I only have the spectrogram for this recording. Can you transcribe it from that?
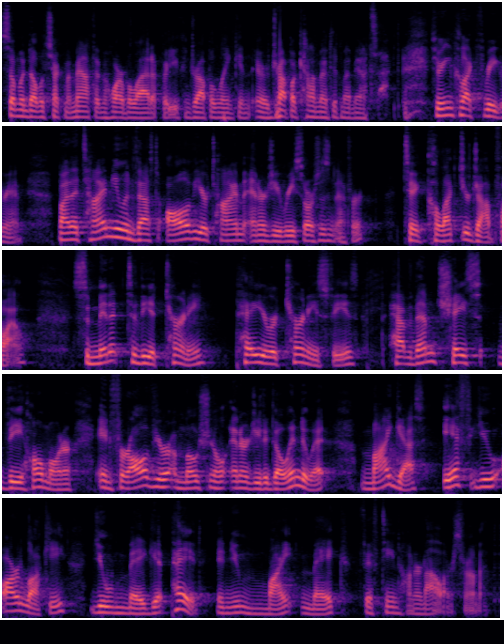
Someone double check my math. I'm horrible at it, but you can drop a link in, or drop a comment if my math sucked. So you can collect three grand. By the time you invest all of your time, energy, resources, and effort to collect your job file, submit it to the attorney, pay your attorney's fees, have them chase the homeowner, and for all of your emotional energy to go into it, my guess, if you are lucky, you may get paid and you might make $1,500 from it.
